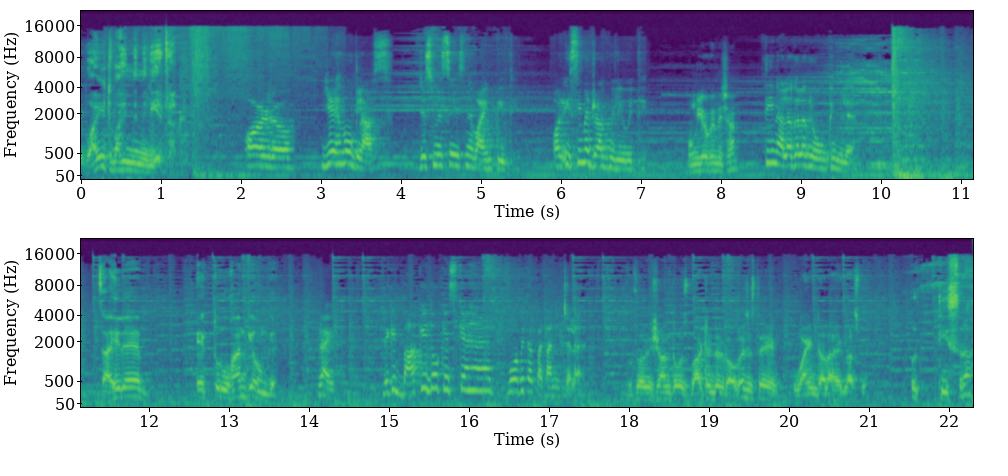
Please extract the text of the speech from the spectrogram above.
व्हाइट वाइन में मिली है ड्रग और ये है वो ग्लास जिसमें से इसने वाइन पी थी। और इसी में ड्रग मिली हुई थी। उंगलियों के निशान? तीन अलग अलग लोगों के मिले। ज़ाहिर है एक तो रूहान के होंगे। राइट लेकिन बाकी दो किसके हैं वो अभी तक पता नहीं चला है। दूसरा निशान तो उस बारटेंडर का होगा जिसने वाइन डाला है ग्लास में। और तीसरा?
